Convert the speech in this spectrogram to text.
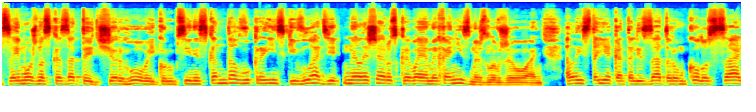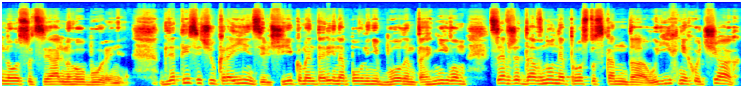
Цей можна сказати, черговий корупційний скандал в українській владі не лише розкриває механізми зловживань, але й стає каталізатором колосального соціального обурення. Для тисяч українців, чиї коментарі наповнені болем та гнівом, це вже давно не просто скандал. У їхніх очах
